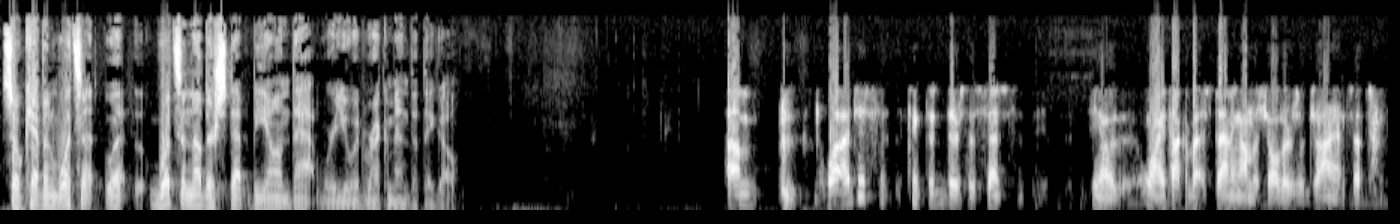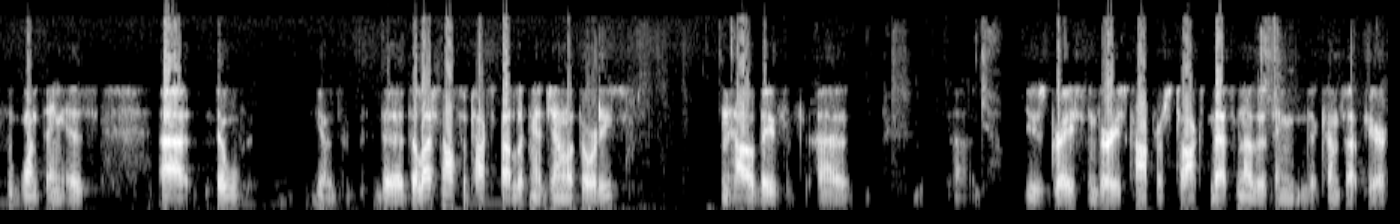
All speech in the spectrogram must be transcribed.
So, Kevin, what's a what, what's another step beyond that where you would recommend that they go? Um, well, I just think that there's a sense, you know, when I talk about standing on the shoulders of giants, that's one thing. Is uh, the you know, the the lesson also talks about looking at general authorities and how they've uh, uh, used grace in various conference talks. That's another thing that comes up here.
